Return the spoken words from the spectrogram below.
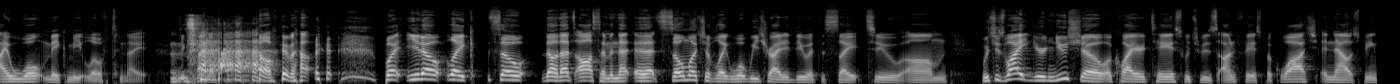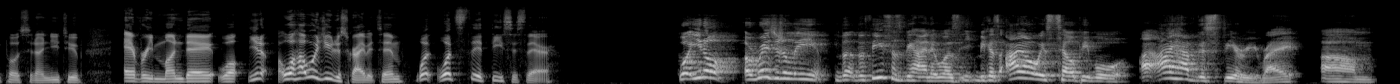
I won't make meatloaf tonight to kind of help him out." but you know, like, so no, that's awesome, and that that's so much of like what we try to do at the site too. Um, which is why your new show, Acquired Taste, which was on Facebook Watch, and now it's being posted on YouTube every Monday. Well, you know, well, how would you describe it, Tim? What what's the thesis there? Well, you know, originally the, the thesis behind it was because I always tell people I, I have this theory, right? Um,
